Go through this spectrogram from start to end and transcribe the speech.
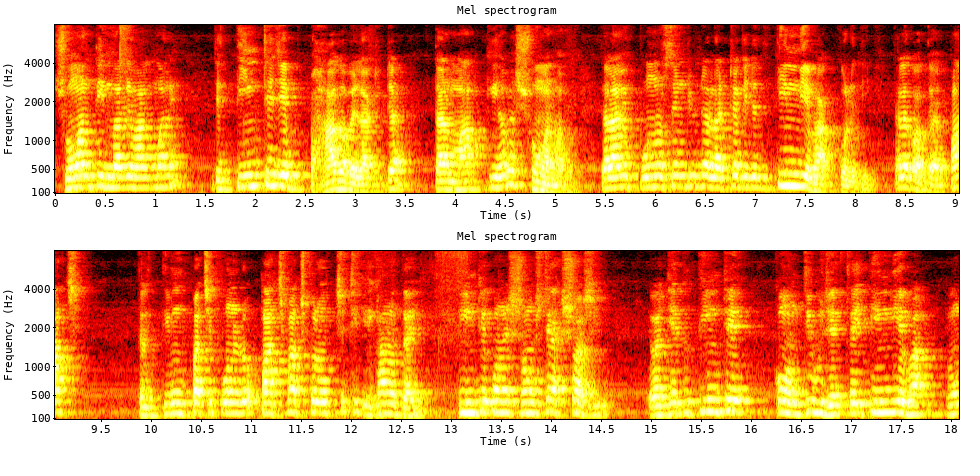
সমান তিন ভাগে ভাগ মানে যে তিনটে যে ভাগ হবে লাঠিটা, তার মাপ কী হবে? সমান হবে। তাহলে আমি পনেরো সেন্টিমিটার লাঠিটাকে যদি তিন দিয়ে ভাগ করে দিই, তাহলে কত হয়? পাঁচ। তাহলে তিন পাঁচে পনেরো, পাঁচ পাঁচ করে হচ্ছে ঠিক এখানেও তাই। তিনটে কোণের সমষ্টি একশো আশি। এবার যেহেতু তিনটে কোণ ত্রিভুজে তাই তিন দিয়ে ভাগ এবং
